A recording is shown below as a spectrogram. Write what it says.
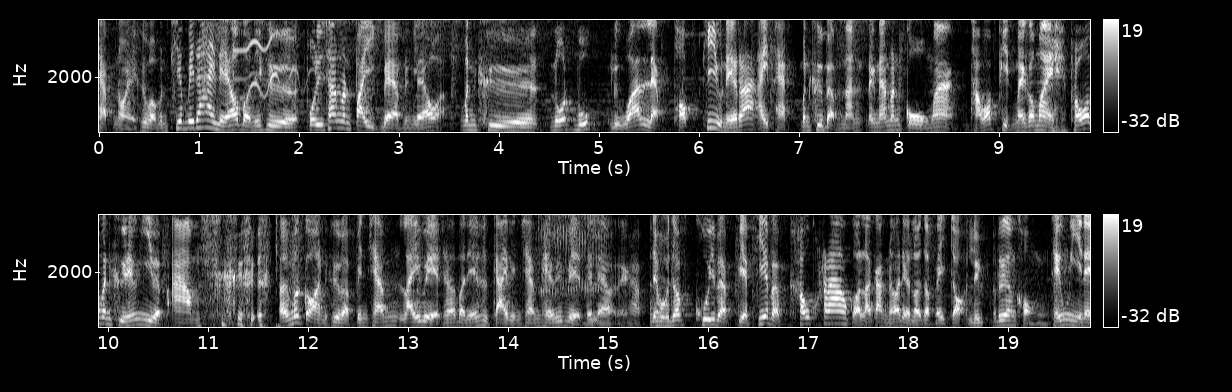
Tab หน่อย คือแบบมันเทียบไม่ได้แล้ว ตอนนี้คือโพซิชันมันไปอีกแบบหนึ่งแล้วอะ มันคือโน้ตบุ๊กหรือว่าแล็ปท็อปที่อยู่ในร่าง iPad มันคือแบบนั้น ดังนั้นมันโกงมาก ถามว่าผิดไหมก็ไม่ เพราะว่ามันคือเทคโนโลยีแบบ ARM แล้วเมื่อก่อนคือแบบเป็นแชมป์ไลท์เวทใช่ไหมตอนนี้ก็คือกลายเป็นแชมป์เฮฟวี่เวทไปแล้วนะครับ เดี๋ยวผมจะคุยแบบเปรียบเทียบแบบคร่าวๆก่อนล้วกันเนาะ เดี๋ยวเราจะไปเจาะลึกเรื่องของเทคโนโลยีใน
